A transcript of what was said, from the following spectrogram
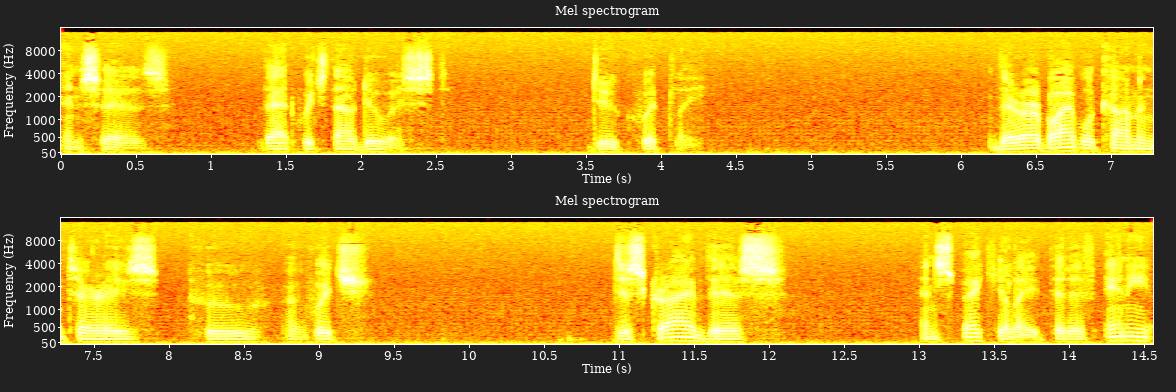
and says, That which thou doest, do quickly. There are Bible commentaries who which describe this and speculate that if any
